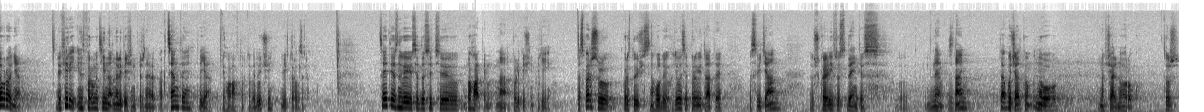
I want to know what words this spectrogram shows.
Доброго дня! В ефірі інформаційно-аналітичні тижневі акценти та я, його автор та ведучий Віктор Лазар. Цей тиждень виявився досить е, багатим на політичні події. Та спершу, користуючись нагодою, хотілося привітати освітян, школярів та студентів з е, Днем знань та початком нового навчального року. Тож,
